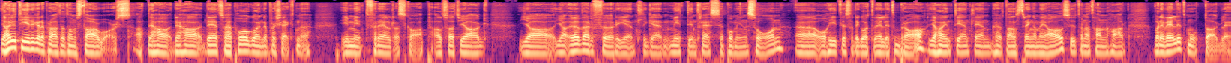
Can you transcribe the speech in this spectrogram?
Jag har ju tidigare pratat om Star Wars, att det, har, det, har, det är ett så här pågående projekt nu i mitt föräldraskap. Alltså att jag, jag, jag överför egentligen mitt intresse på min son eh, och hittills har det gått väldigt bra. Jag har inte egentligen behövt anstränga mig alls utan att han har varit väldigt mottaglig.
